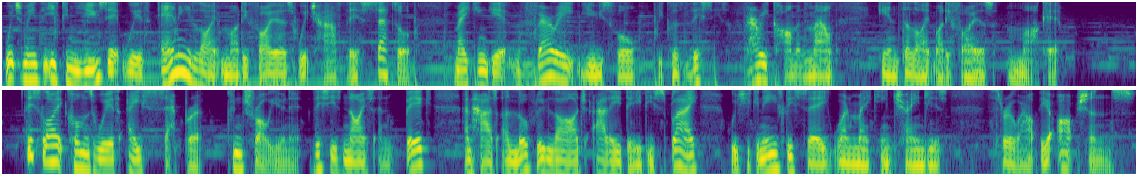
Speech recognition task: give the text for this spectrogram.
which means that you can use it with any light modifiers which have this setup, making it very useful because this is a very common mount in the light modifiers market. This light comes with a separate control unit. This is nice and big and has a lovely large LED display which you can easily see when making changes throughout the options.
